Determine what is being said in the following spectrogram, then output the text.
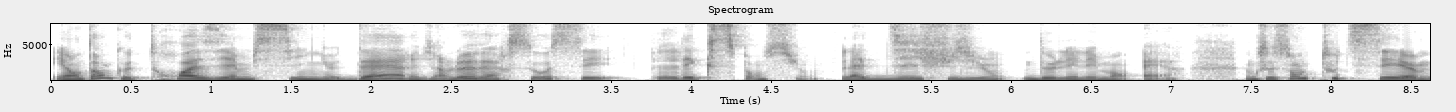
Et en tant que troisième signe d'air, eh bien le Verseau, c'est l'expansion, la diffusion de l'élément air. Donc ce sont toutes ces euh,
